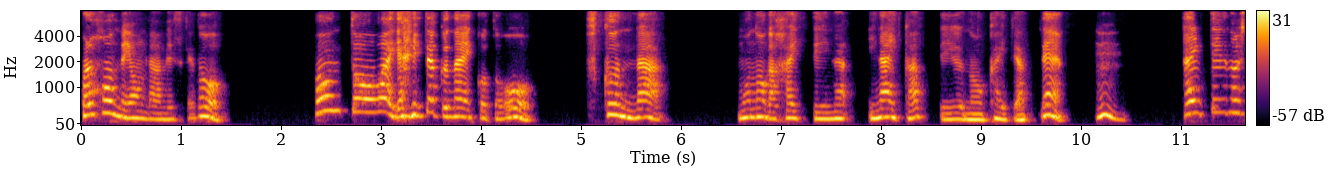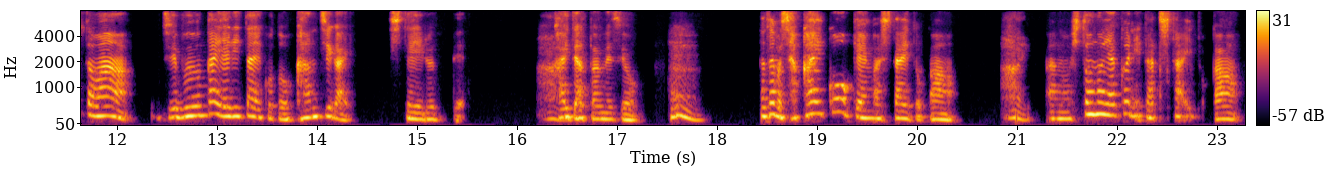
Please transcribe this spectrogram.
これ本で読んだんですけど、本当はやりたくないことを含んだものが入っていな、いないかっていうのを書いてあって、うん。大抵の人は自分がやりたいことを勘違いしているってはい。書いてあったんですよ。うん。例えば社会貢献がしたいとか、はい。あの、人の役に立ちたいとか、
